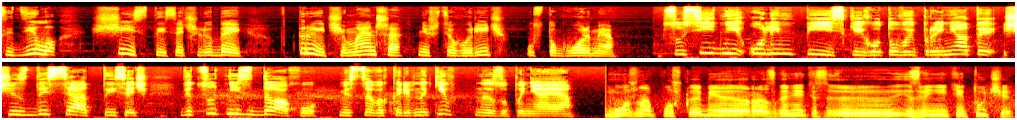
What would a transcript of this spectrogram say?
сиділо 6 тисяч людей, втричі менше, ніж цьогоріч у Стокгольмі. Сусідній Олімпійський готовий прийняти 60 тисяч. Відсутність даху місцевих керівників не зупиняє. Можно пушками разгонять, э, извините, тучи.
